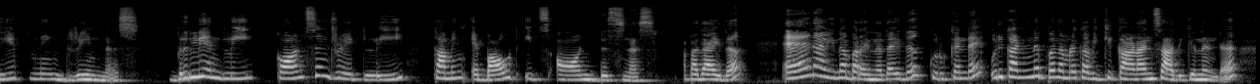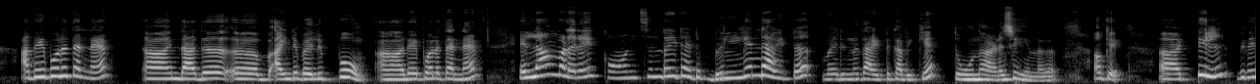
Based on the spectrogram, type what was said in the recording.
deepening greenness brilliantly concentratedly coming about its own business അപ്പം അതായത് ഏനായി എന്നാ പറയുന്നത്? അതായത് കുറുക്കന്റെ ഒരു കണ്ണ് ഇപ്പം നമ്മുടെ കവിക്ക് കാണാൻ സാധിക്കുന്നുണ്ട്. അതേപോലെ തന്നെ എന്താ അത് അതിന്റെ വലുപ്പവും അതേപോലെ തന്നെ എല്ലാം വളരെ കോൺസെൻട്രേറ്റ് ആയിട്ട് ബ്രില്യന്റ് ആയിട്ട് വരുന്നതായിട്ട് കവിക്ക് തോന്നുകയാണ് ചെയ്യുന്നത്. Okay till with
